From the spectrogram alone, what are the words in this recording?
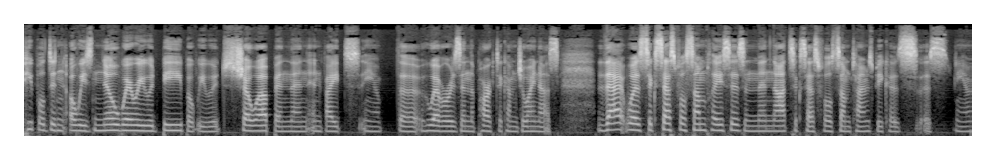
people didn't always know where we would be, but we would show up and then invite you know the whoever was in the park to come join us. That was successful some places and then not successful sometimes because you know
